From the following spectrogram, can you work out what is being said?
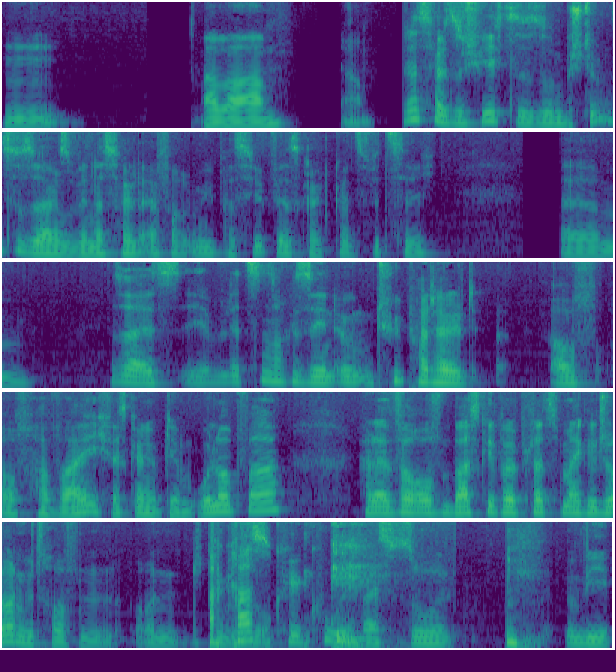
Mal, hm. Aber Das ist halt so schwierig, zu, so einen bestimmten zu sagen. So, wenn das halt einfach irgendwie passiert, wäre es halt ganz witzig. Ähm, also als, ich habe letztens noch gesehen, irgendein Typ hat halt auf, auf Hawaii, ich weiß gar nicht, ob der im Urlaub war, hat einfach auf dem Basketballplatz Michael Jordan getroffen. Und ich Ach, denke mir krass. so, okay, cool, weißt du, so irgendwie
